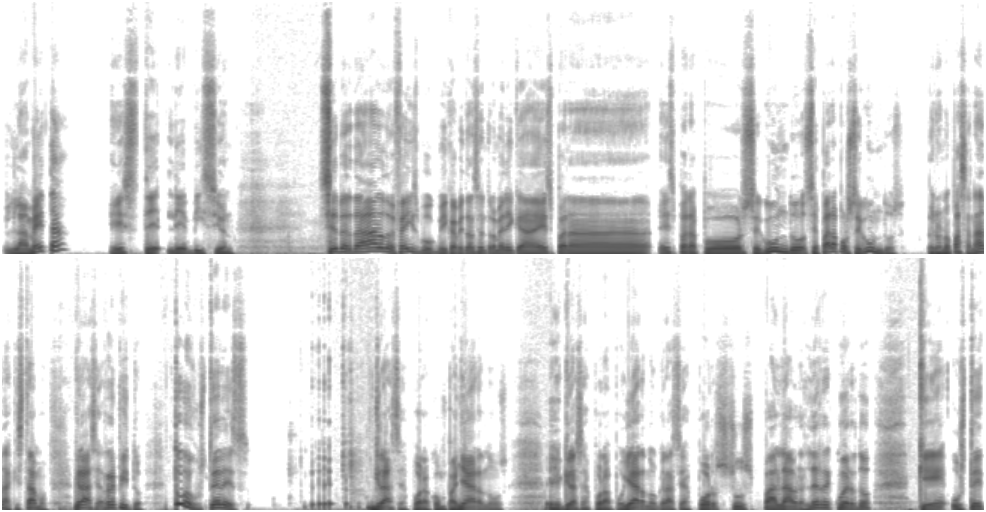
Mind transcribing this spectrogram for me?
La meta es televisión. Si es verdad lo de Facebook, mi Capitán Centroamérica es para es para por segundo, se para por segundos, pero no pasa nada, aquí estamos. Gracias, repito, todos ustedes eh, Gracias por acompañarnos, eh, gracias por apoyarnos, gracias por sus palabras. Les recuerdo que usted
